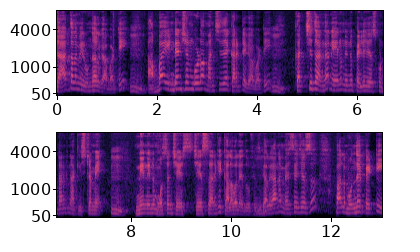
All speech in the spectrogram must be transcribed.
జాగ్రత్తలో మీరు ఉండాలి కాబట్టి అబ్బాయి ఇంటెన్షన్ కూడా మంచిదే కరెక్టే కాబట్టి ఖచ్చితంగా నేను నిన్ను పెళ్ళి చేసుకుంటానికి నాకు ఇష్టమే. నేను నిన్ను మోసం చేస్ చేస్తానికి కలవలేదు ఫిజికల్గా మెసేజెస్ వాళ్ళు ముందే పెట్టి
